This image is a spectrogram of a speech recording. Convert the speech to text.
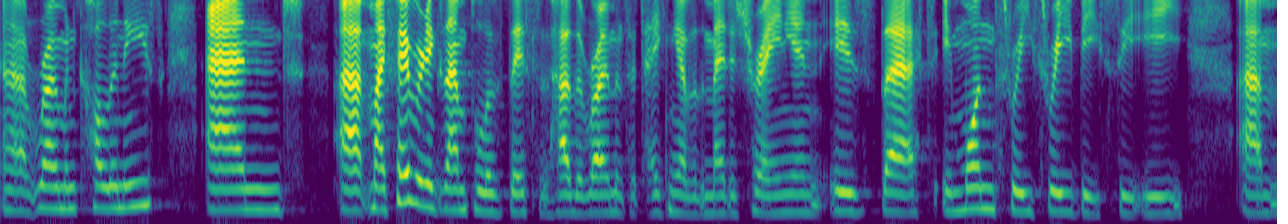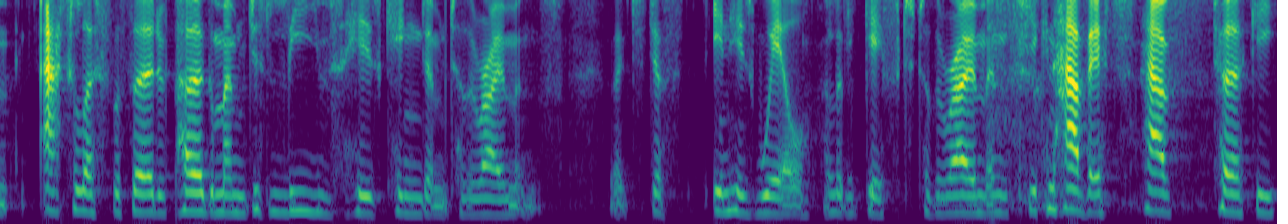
uh, Roman colonies, and uh, my favorite example of this, of how the Romans are taking over the Mediterranean, is that in 133 BCE, um, Attalus III of Pergamum just leaves his kingdom to the Romans. It's just in his will, a little gift to the Romans. You can have it, have Turkey.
